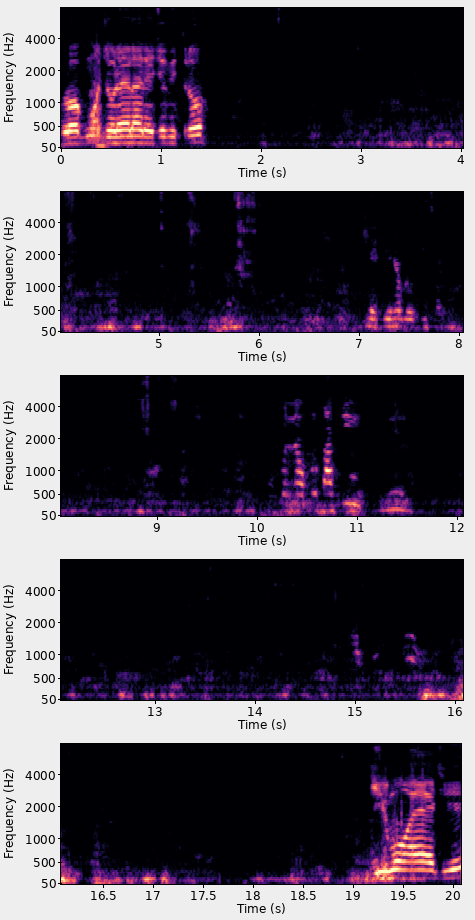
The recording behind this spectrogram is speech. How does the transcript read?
વ્લોગમાં જોડાયેલા રહેજો મિત્રો. કેરીના બગીચા ગીરમાં આવ્યા છીએ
